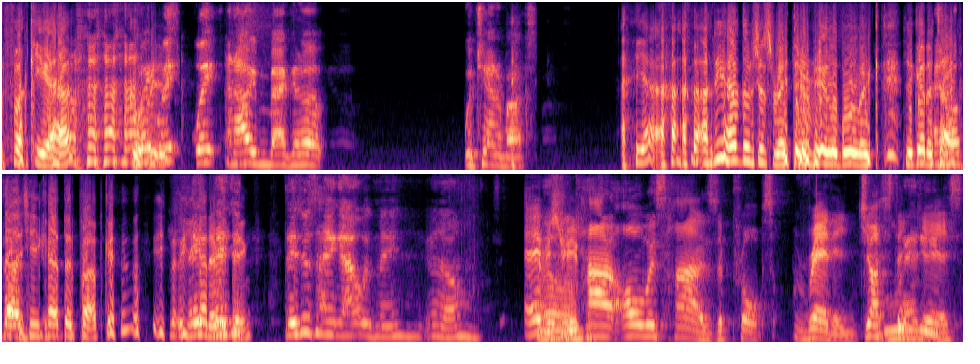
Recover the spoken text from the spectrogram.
Fuck yeah. Wait, wait, wait, and I'll even back it up with Chatterbox. Yeah, how do you have those just right there available? Like you got a I know top that- notch, you got the pop, you know, you They- got they everything. They just hang out with me, you know. Every Oh. car always has the props ready, just in case.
